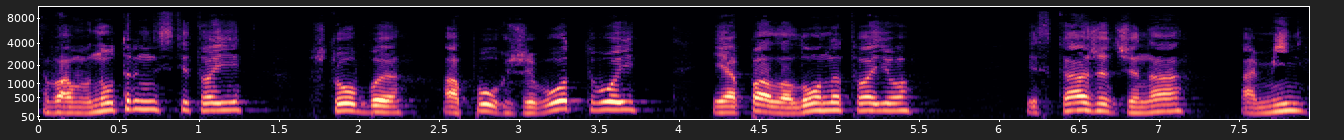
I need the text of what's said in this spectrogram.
во внутренности твои, чтобы опух живот твой и опала лона твое, и скажет жена Аминь,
